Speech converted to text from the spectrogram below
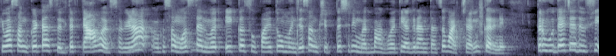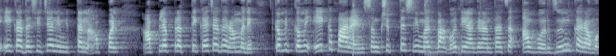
किंवा संकट असतील तर त्यावर सगळ्या समस्यांवर एकच उपाय तो म्हणजे संक्षिप्त श्रीमद भागवत या ग्रंथाचं वाचन करणे. तर उद्याच्या दिवशी एकादशीच्या निमित्तानं आपण आपल्या प्रत्येकाच्या घरामध्ये कमीत कमी एक पारायण संक्षिप्त श्रीमद भागवत या ग्रंथाचं आवर्जून करावं.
